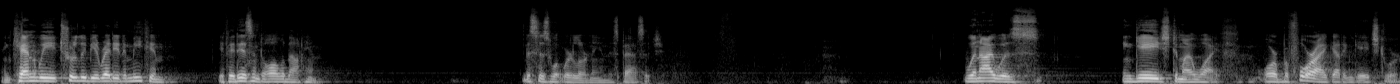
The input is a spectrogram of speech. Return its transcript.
And can we truly be ready to meet Him if it isn't all about Him? This is what we're learning in this passage when I was engaged to my wife, or before I got engaged to her,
